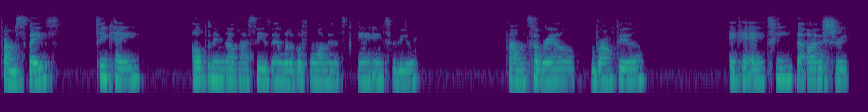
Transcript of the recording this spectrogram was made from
From Space, TK, opening of my season with a performance and interview. From Terrell Bromfield, aka T, the artistry,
